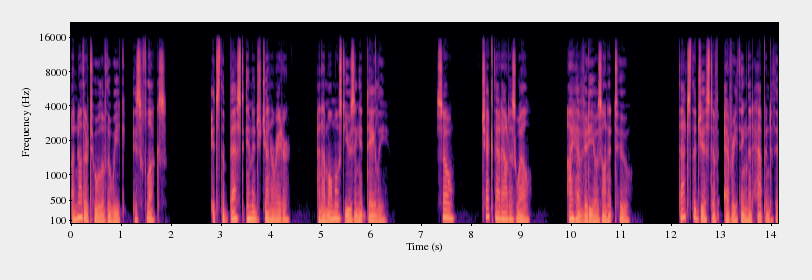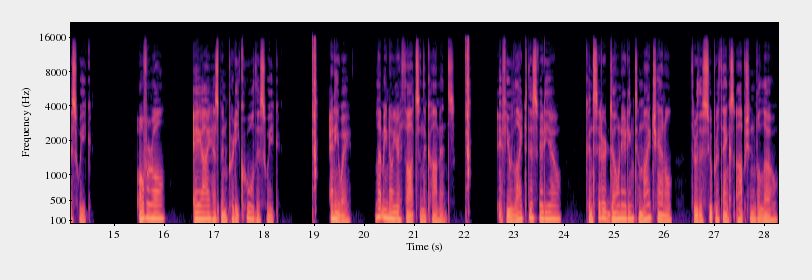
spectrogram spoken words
Another tool of the week is Flux. It's the best image generator, and I'm almost using it daily. So, check that out as well. I have videos on it too. That's the gist of everything that happened this week. Overall, AI has been pretty cool this week. Anyway, let me know your thoughts in the comments. If you liked this video, consider donating to my channel through the Super Thanks option below,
